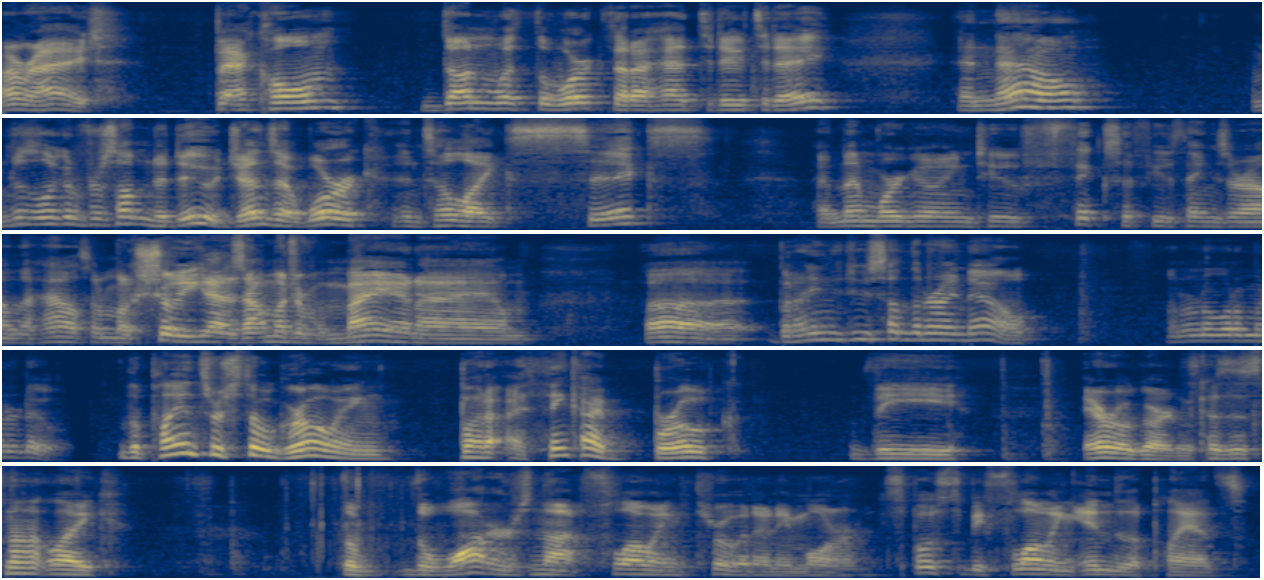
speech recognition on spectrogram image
All right, back home, done with the work that I had to do today, and now I'm just looking for something to do. Jen's at work until like 6, and then we're going to fix a few things around the house. I'm going to show you guys how much of a man I am. Uh, but I need to do something right now. I don't know what I'm going to do. The plants are still growing, but I think I broke the AeroGarden because it's not like the the water's not flowing through it anymore. It's supposed to be flowing into the plants.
